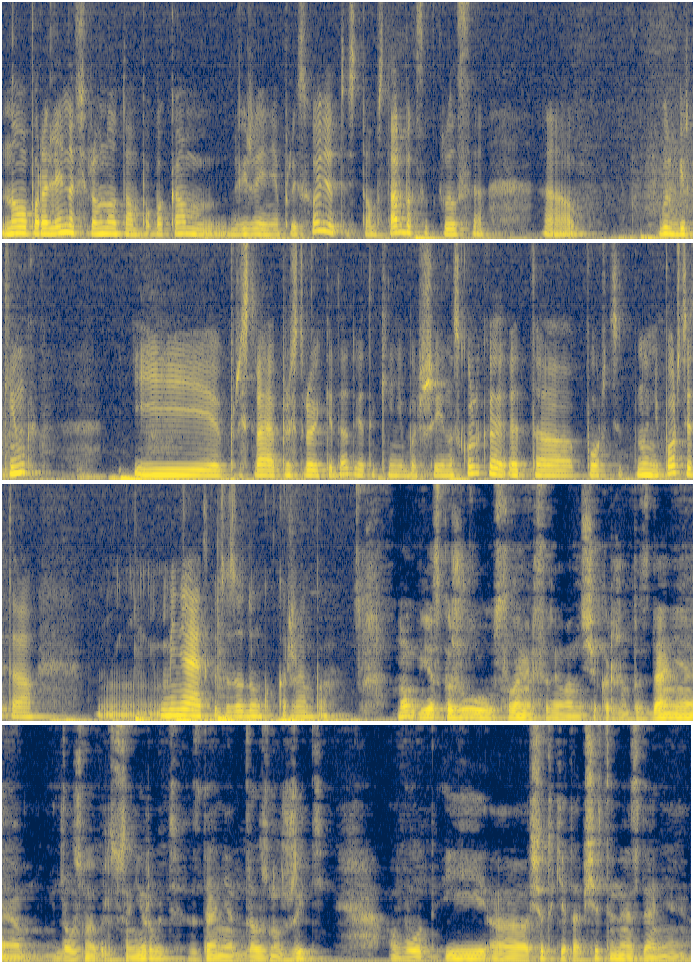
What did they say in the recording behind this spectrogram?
Но параллельно все равно там по бокам движение происходит, то есть там Starbucks открылся, Burger King и пристрой, пристройки, да, две такие небольшие. Насколько это портит, ну не портит, а меняет какую-то задумку Коржемпо? Ну, я скажу словами Александра Ивановича Коржемпа. Здание должно эволюционировать, здание должно жить, вот. И э, все-таки это общественное здание,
